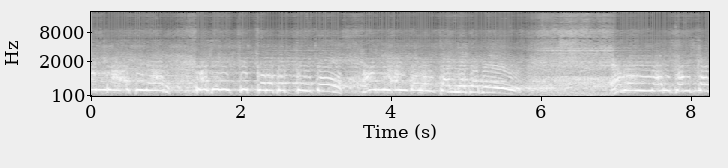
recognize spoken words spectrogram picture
আমরা হাসিনার ফাঁসি নিশ্চিত করা পর্যন্ত আমরা আন্দোলন চালিয়ে যাবে। এমন নারী সংস্কার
